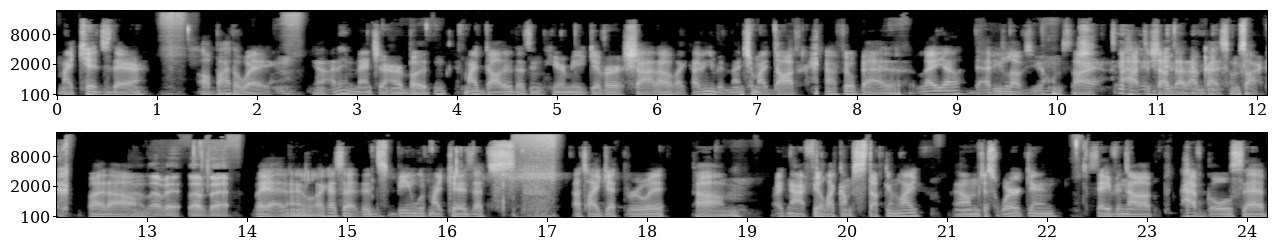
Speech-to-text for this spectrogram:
my kids there. Oh, by the way, you know, I didn't mention her, but if my daughter doesn't hear me give her a shout out, like I didn't even mention my daughter. I feel bad. Leia, daddy loves you. I'm sorry. I have to shout that out, guys. I'm sorry. But um I love it. Love that. But yeah, like I said, it's being with my kids. That's that's how I get through it. Um right now I feel like I'm stuck in life. I'm just working, saving up, have goals set,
